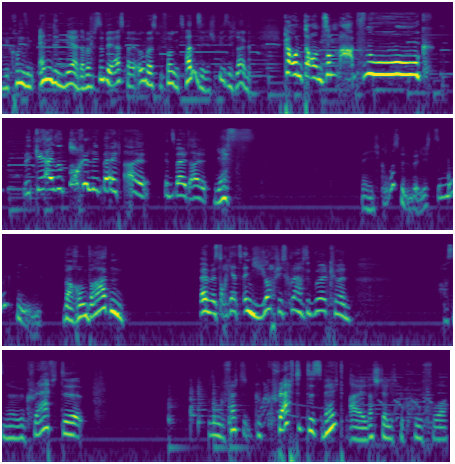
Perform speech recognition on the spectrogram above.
Oh, wir kommen dem Ende näher. Dabei sind wir erst bei irgendwas bei Folge 20. Das Spiel ist nicht lang. Countdown zum Abflug! Wir gehen also doch in den Weltall. Ins Weltall. Yes! Wenn ich groß bin, will ich zum Mond fliegen. Warum warten? Wenn wir es doch jetzt in Yoshi's Crafted World können. Oh, so eine gecraftete so ein gecraftet, gecraftetes Weltall. Das stelle ich mir cool vor.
